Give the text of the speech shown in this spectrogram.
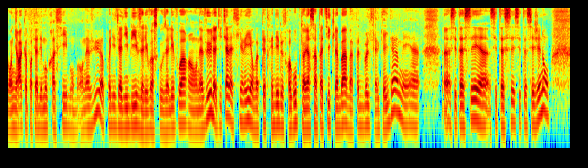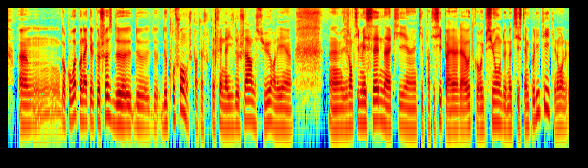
En Irak apporter la démocratie, bon, bah, on a vu. Après, ils disent la Libye, vous allez voir ce que vous allez voir. Hein. On a vu. Là, dit tiens, la Syrie, on va peut-être aider deux, trois groupes qui ont l'air sympathiques là-bas. Bah, pas de bol, c'est Al-Qaïda, mais euh, euh, c'est assez, euh, assez gênant. donc on voit qu'on a quelque chose de, profond. je partage tout à fait l'analyse de Charles sur les, les gentils mécènes qui, participent à la haute corruption de notre système politique. le,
